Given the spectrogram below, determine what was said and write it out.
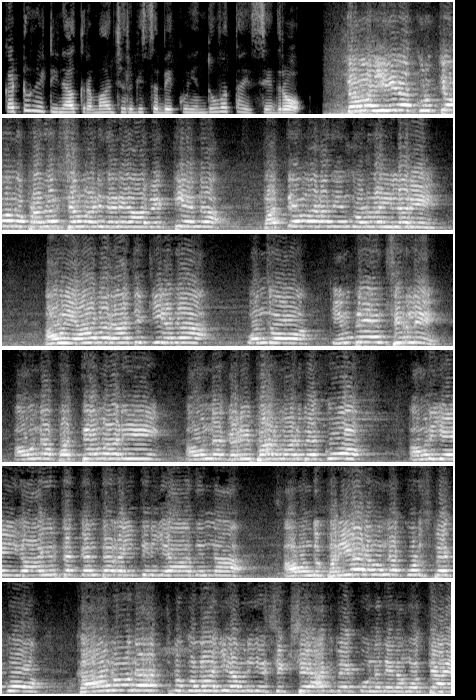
ಕಟ್ಟುನಿಟ್ಟಿನ ಕ್ರಮ ಜರುಗಿಸಬೇಕು ಎಂದು ಒತ್ತಾಯಿಸಿದರು. ತಮ್ಮ ಕೃತ್ಯವನ್ನು ಪ್ರದರ್ಶನ ಮಾಡಿದರೆ ಆ ವ್ಯಕ್ತಿಯನ್ನ ಪತ್ತೆ ಇಲ್ಲ ರೀ ಅವನು ಯಾವ ರಾಜಕೀಯದ ಒಂದು ಇನ್ಫ್ಲೂಯೆನ್ಸ್ ಇರಲಿ ಅವನ್ನ ಪತ್ತೆ ಮಾಡಿ, ಅವನ್ನ ಗಡಿಪಾರ್ ಮಾಡಬೇಕು. ಅವನಿಗೆ ಈಗ ಆಗಿರ್ತಕ್ಕಂಥ ರೈತನಿಗೆ ಅದನ್ನ ಆ ಒಂದು ಪರಿಹಾರವನ್ನ ಕೊಡಿಸ್ಬೇಕು. ಕಾನೂನಾತ್ಮಕವಾಗಿ ಅವರಿಗೆ ಶಿಕ್ಷೆ ಆಗಬೇಕು ಅನ್ನೋದೇ ನಮ್ಮ ಒತ್ತಾಯ.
